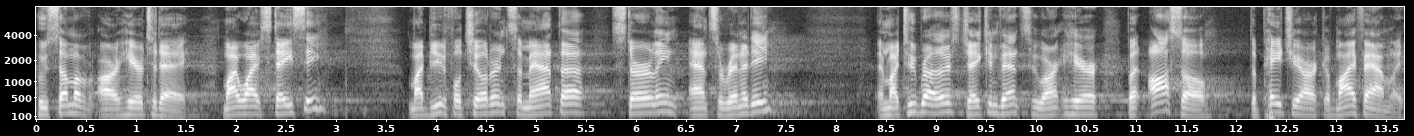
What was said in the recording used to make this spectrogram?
who some of are here today. My wife Stacy, my beautiful children Samantha, Sterling, and Serenity, and my two brothers, Jake and Vince, who aren't here, but also the patriarch of my family,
